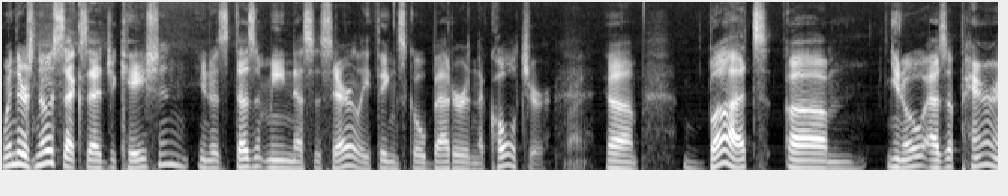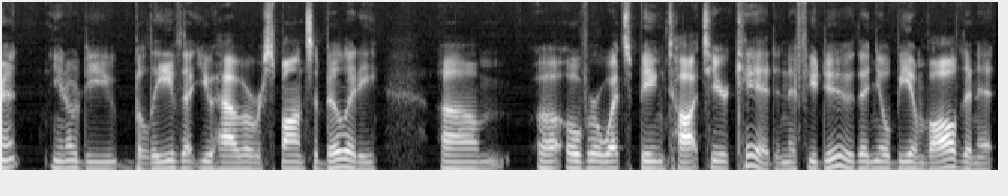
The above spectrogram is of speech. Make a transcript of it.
When there's no sex education you know it doesn't mean necessarily things go better in the culture. Right. um, but um, you know as a parent you know do you believe that you have a responsibility um, uh, over what's being taught to your kid? And if you do then you'll be involved in it.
